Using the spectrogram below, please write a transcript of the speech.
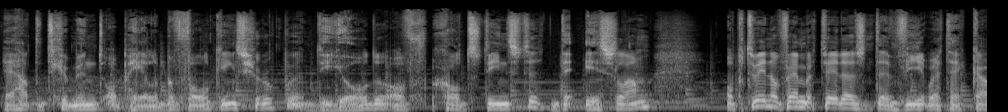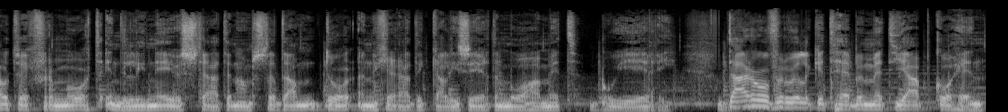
Hij had het gemunt op hele bevolkingsgroepen, de Joden of godsdiensten, de islam. Op 2 november 2004 werd hij koudweg vermoord in de Linnaeusstraat in Amsterdam door een geradicaliseerde Mohamed Bouyeri. Daarover wil ik het hebben met Jaap Cohen,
